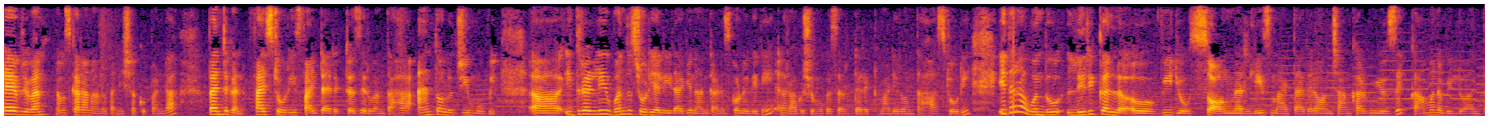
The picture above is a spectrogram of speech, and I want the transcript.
ಸೇರೋ ಎವ್ರಿ ಹೇ ಎವ್ರಿವನ್ ನಮಸ್ಕಾರ, ನಾನು Tanisha Kuppanda. Pentagon five stories five directors ಇರುವಂತಹ ಆಂಥಾಲಜಿ ಮೂವಿ ಇದರಲ್ಲಿ ಒಂದು ಸ್ಟೋರಿಯ ಲೀಡ್ ಆಗಿ ನಾನು ಕಾಣಿಸ್ಕೊಂಡಿದ್ದೀನಿ. ರಾಘು ಶಿವಮೊಗ್ಗ ಸರ್ ಡೈರೆಕ್ಟ್ ಮಾಡಿರುವಂತಹ ಸ್ಟೋರಿ ಇದರ ಒಂದು ಲಿರಿಕಲ್ ವಿಡಿಯೋ ಸಾಂಗ್ನ ರಿಲೀಸ್ ಮಾಡ್ತಾ ಇದ್ದಾರೆ ಆನ್ ಶಾಂಕರ್ ಮ್ಯೂಸಿಕ್ ಕಾಮನ ಬಿಲ್ಲು ಅಂತ.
